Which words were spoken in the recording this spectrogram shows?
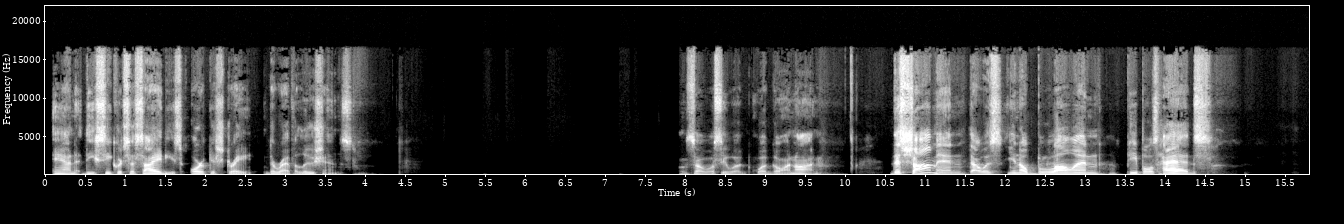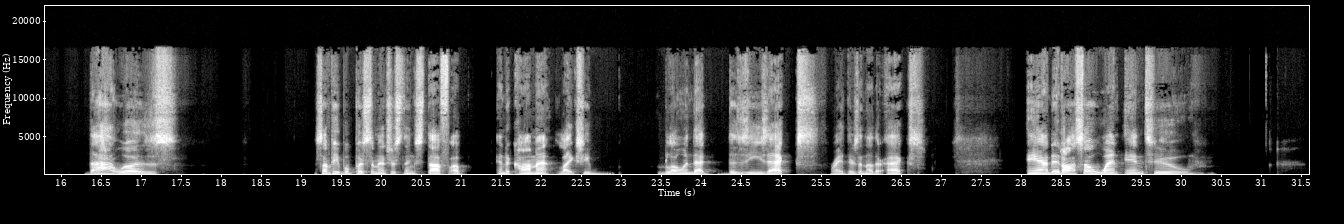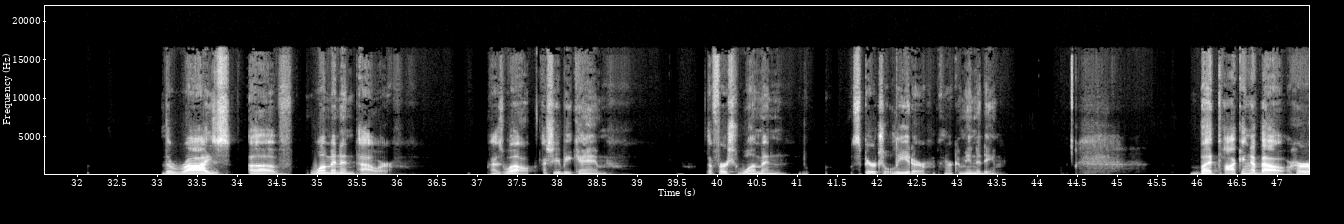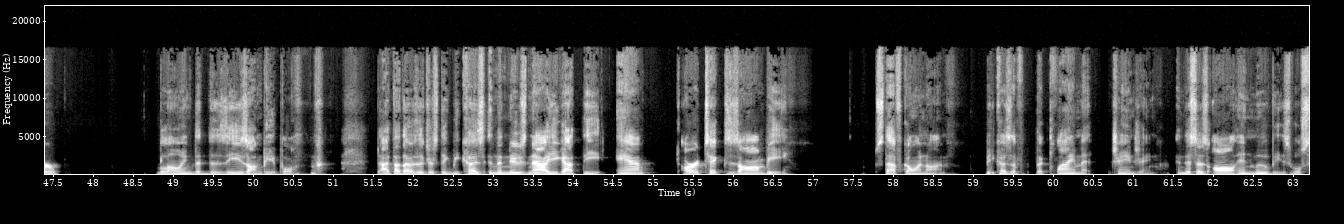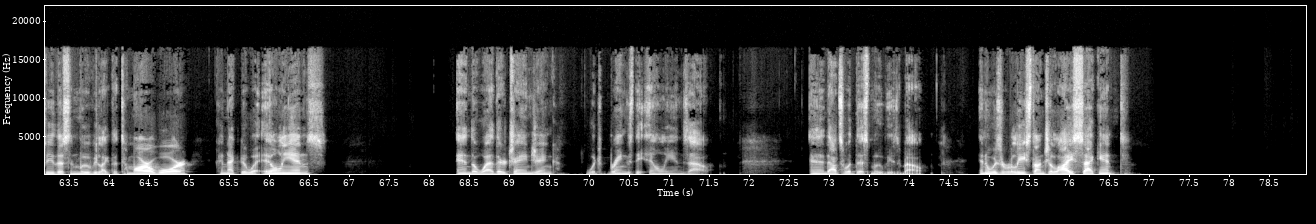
And these secret societies orchestrate the revolutions. So we'll see what what going on. This shaman that was, you know, blowing people's heads that was some people put some interesting stuff up in the comment, like she blowing that disease X, right? There's another X. And it also went into the rise of woman in power as well as she became the first woman spiritual leader in her community. But talking about her blowing the disease on people, I thought that was interesting because in the news now, you got the Antarctic zombie stuff going on because of the climate changing. And this is all in movies. We'll see this in movie like the Tomorrow War connected with aliens and the weather changing, which brings the aliens out. And that's what this movie is about and it was released on July 2nd,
